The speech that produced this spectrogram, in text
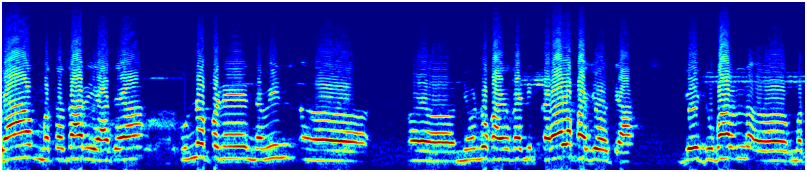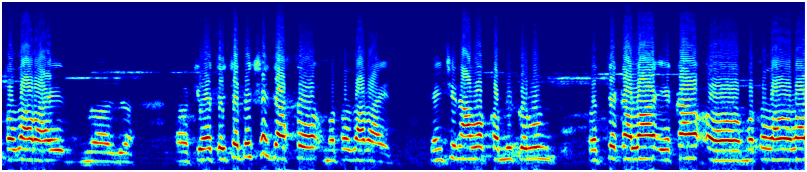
या मतदार याद्या पूर्णपणे नवीन निवडणूक आयोगाने करायला पाहिजे होत्या. जे दुबार मतदार आहेत किंवा त्याच्यापेक्षा जास्त मतदार आहेत त्यांची नावं कमी करून प्रत्येकाला एका मतदाराला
